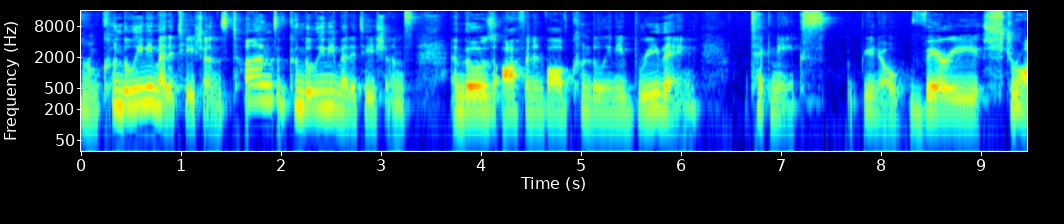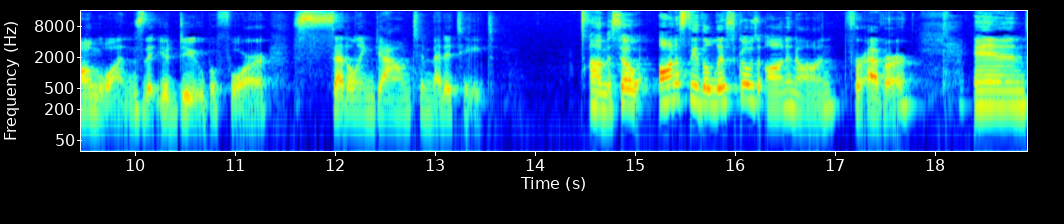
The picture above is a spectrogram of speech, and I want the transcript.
Um, kundalini meditations, tons of Kundalini meditations, and those often involve Kundalini breathing techniques, you know, very strong ones that you do before settling down to meditate. Um, so honestly, the list goes on and on forever. And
